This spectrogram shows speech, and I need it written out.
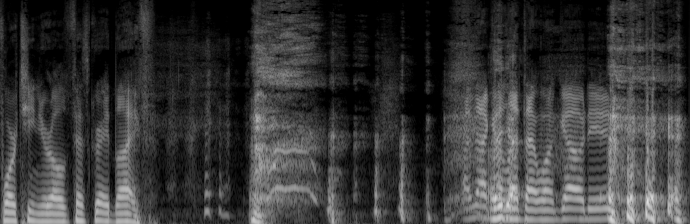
14-year-old fifth grade life? I'm not gonna think I- let that one go, dude.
